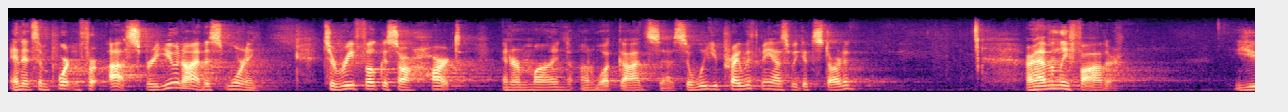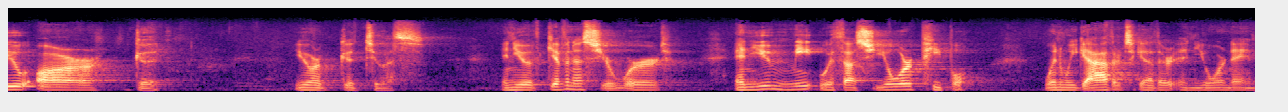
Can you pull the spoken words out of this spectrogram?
And it's important for us, for you and I this morning, to refocus our heart and our mind on what God says. So, will you pray with me as we get started? Our Heavenly Father, you are good. You are good to us. And you have given us your word. And you meet with us, your people, when we gather together in your name.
